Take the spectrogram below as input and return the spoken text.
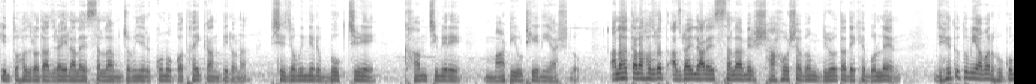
কিন্তু হজরত আজরাইল আলাইসাল্লাম জমিনের কোনো কথাই কান দিল না। সে জমিনের বুক চিড়ে খামচি মেরে মাটি উঠিয়ে নিয়ে আসলো। আল্লাহ তালা হজরত আজরাইল আলাইসাল্লামের সাহস এবং দৃঢ়তা দেখে বললেন, যেহেতু তুমি আমার হুকুম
